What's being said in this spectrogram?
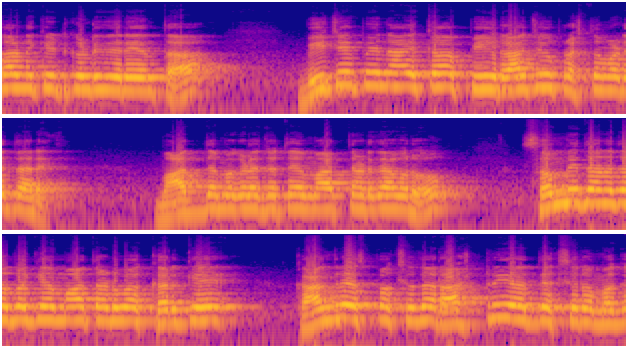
ಕಾರಣಕ್ಕೆ ಇಟ್ಕೊಂಡಿದ್ದೀರಿ ಅಂತ ಬಿಜೆಪಿ ನಾಯಕ ಪಿ ರಾಜು ಪ್ರಶ್ನೆ ಮಾಡಿದ್ದಾರೆ. ಮಾಧ್ಯಮಗಳ ಜೊತೆ ಮಾತನಾಡಿದ ಅವರು, ಸಂವಿಧಾನದ ಬಗ್ಗೆ ಮಾತಾಡುವ ಖರ್ಗೆ ಕಾಂಗ್ರೆಸ್ ಪಕ್ಷದ ರಾಷ್ಟ್ರೀಯ ಅಧ್ಯಕ್ಷರ ಮಗ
